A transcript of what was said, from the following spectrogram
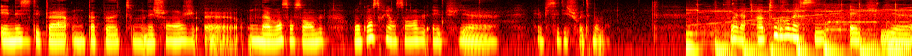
Et n'hésitez pas, on papote, on échange, euh, on avance ensemble, on construit ensemble et puis, euh, et puis c'est des chouettes moments. Voilà, un tout grand merci et puis euh,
